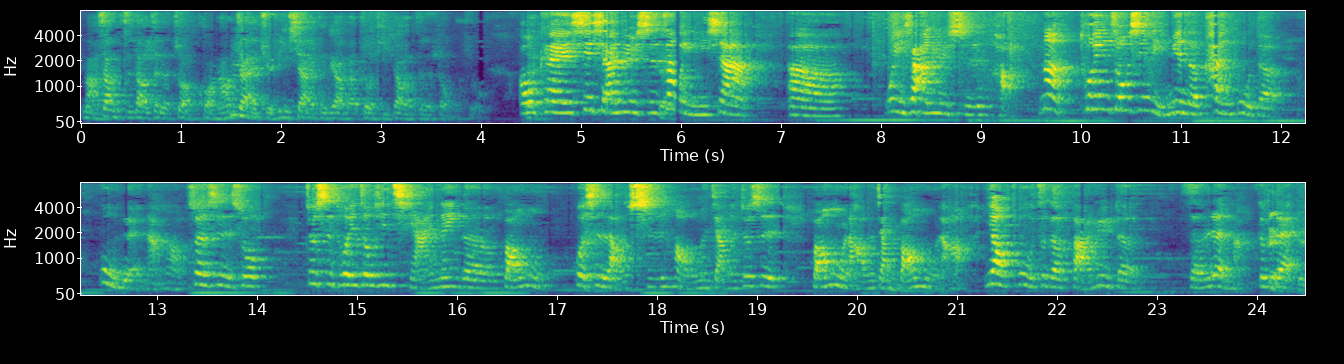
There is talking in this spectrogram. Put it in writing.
马上知道这个状况，然后再来决定下一步要不要做提到的这个动作。OK，谢谢安律师，照应一下，呃。问一下安律师，好，那托婴中心里面的看护的雇员呐，哈，算是说就是托婴中心请来那个保姆或者是老师，哈，我们讲的就是保姆啦，我们讲保姆啦，哈，要负这个法律的责任嘛，对不对？对对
